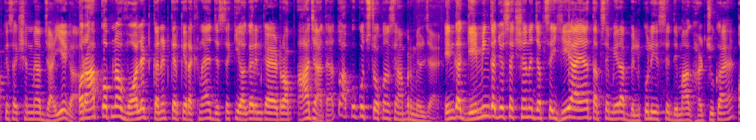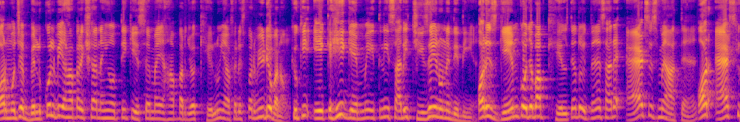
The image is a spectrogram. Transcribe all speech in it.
के सेक्शन में आप जाइएगा और आपको अपना वॉलेट कनेक्ट करके रखना है, जिससे कि अगर इनका एयर आ जाता है तो आपको कुछ टोकन यहाँ पर मिल जाए। इनका गेमिंग का जो सेक्शन है, जब से ये आया तब से मेरा बिल्कुल ही इससे दिमाग हट चुका है और मुझे बिल्कुल भी यहाँ पर इच्छा नहीं होती कि इससे मैं यहाँ पर जो खेलूं या फिर इस पर वीडियो बनाऊँ। क्योंकि एक ही गेम में इतनी सारी चीज़ें इन्होंने दे दी हैं। और इस गेम को जब आप खेलते हैं तो इतने सारे एड्स इसमें आते हैं और एड्स की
